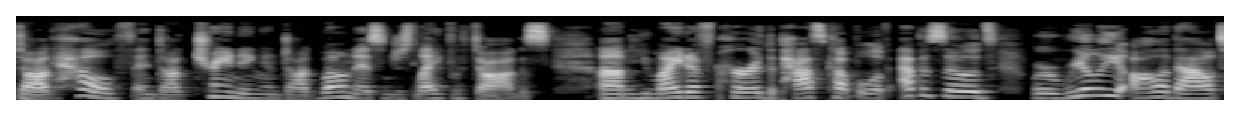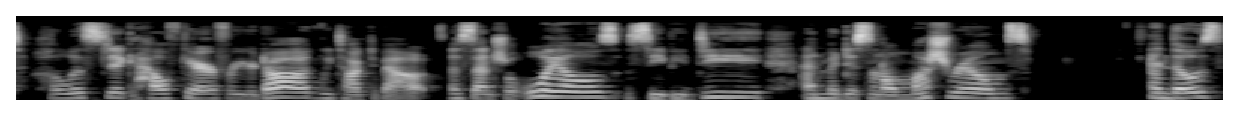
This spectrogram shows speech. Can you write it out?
dog health and dog training and dog wellness and just life with dogs. Um, you might have heard the past couple of episodes were really all about holistic healthcare for your dog. We talked about essential oils, CBD, and medicinal mushrooms. And those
